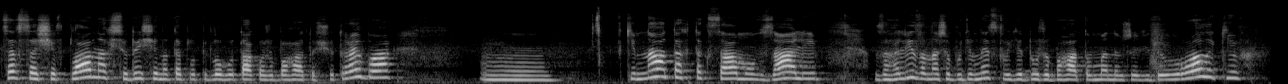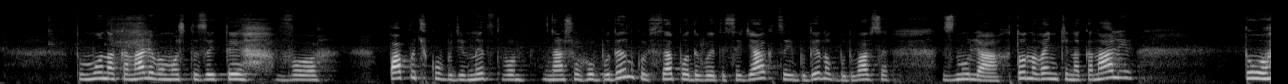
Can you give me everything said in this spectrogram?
це все ще в планах. Сюди ще на теплу підлогу також багато що треба. В кімнатах так само, в залі. Взагалі, за наше будівництво є дуже багато в мене вже відеороликів. Тому на каналі ви можете зайти в папочку будівництво нашого будинку і все подивитися, як цей будинок будувався з нуля. Хто новенький на каналі, то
